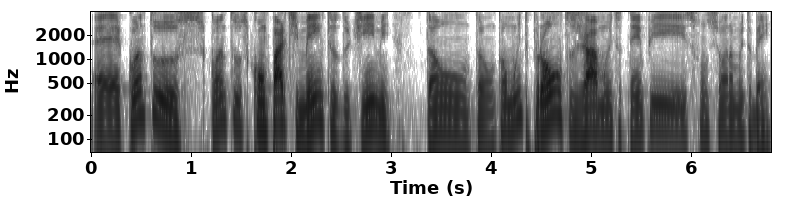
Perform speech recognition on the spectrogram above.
é. quantos, quantos compartimentos do time estão tão, tão muito prontos já há muito tempo e isso funciona muito bem.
